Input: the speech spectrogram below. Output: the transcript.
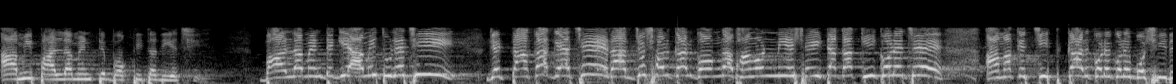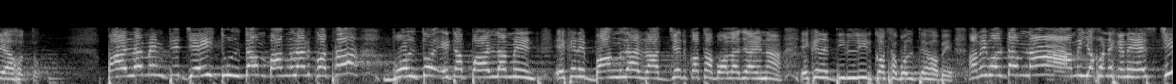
আমি পার্লামেন্টে বক্তৃতা দিয়েছি। পার্লামেন্টে গিয়ে আমি তুলেছি যে টাকা গেছে, রাজ্য সরকার গঙ্গা ভাঙন নিয়ে সেই টাকা কি করেছে, আমাকে চিৎকার করে করে বসিয়ে দেয়া হতো। পার্লামেন্টে যেই তুলতাম বাংলার কথা, বলতো এটা পার্লামেন্ট। এখানে বাংলার রাজ্যের কথা বলা যায় না, এখানে দিল্লির কথা বলতে হবে। আমি বলতাম, না, আমি যখন এখানে এসছি,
